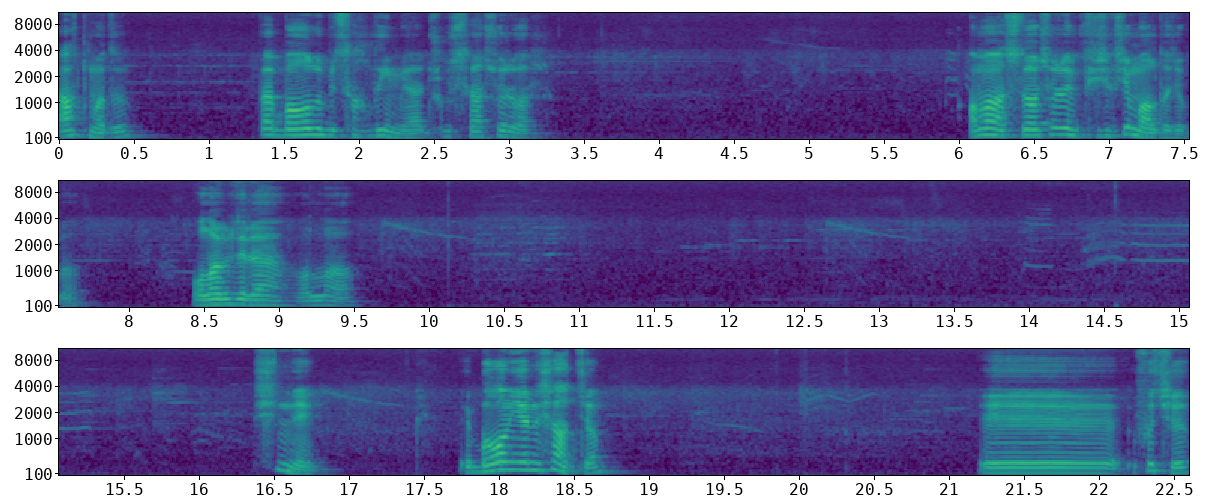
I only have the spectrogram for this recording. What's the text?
Atmadı. Ben bavulu bir saklayayım ya. Çünkü silahşörü var. Ama silahşörün fişekçi mi aldı acaba? Olabilir ha. Vallahi. Şimdi e, balon yerine şey atacağım. Ee, fıçı.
